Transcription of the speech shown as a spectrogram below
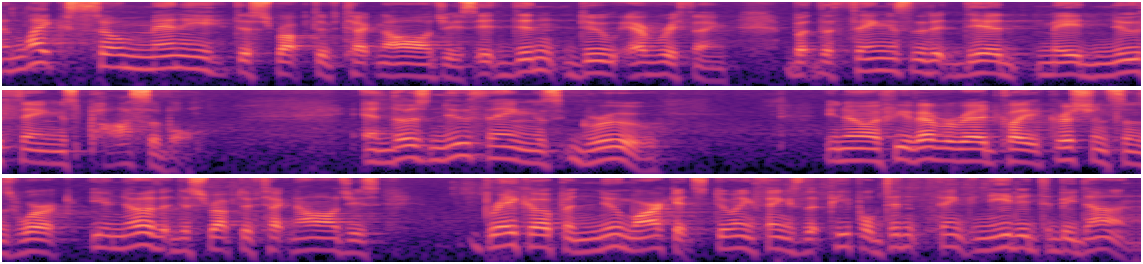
And like so many disruptive technologies, it didn't do everything, but the things that it did made new things possible. And those new things grew. You know, if you've ever read Clay Christensen's work, you know that disruptive technologies break open new markets doing things that people didn't think needed to be done.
